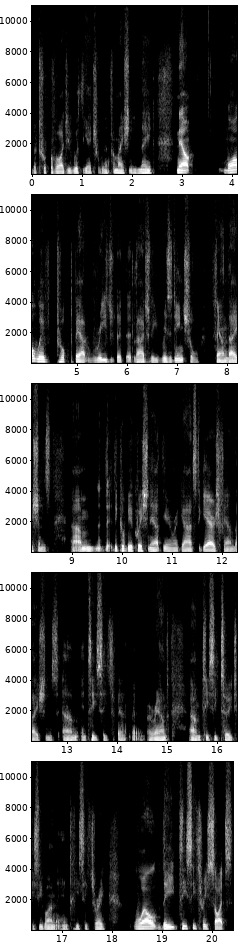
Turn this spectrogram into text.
which will provide you with the actual information you need. Now, while we've talked about uh, largely residential foundations, um, th there could be a question out there in regards to garage foundations um, and TC uh, around um, TC2, TC1 and TC3. Well, the TC3 sites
